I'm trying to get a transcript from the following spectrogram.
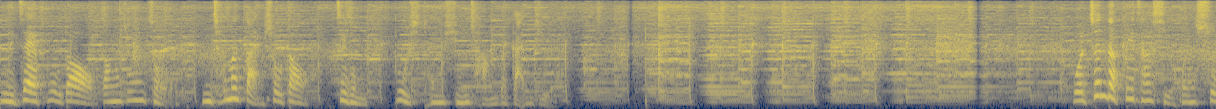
你在步道当中走，你才能感受到这种不同寻常的感觉。我真的非常喜欢树，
